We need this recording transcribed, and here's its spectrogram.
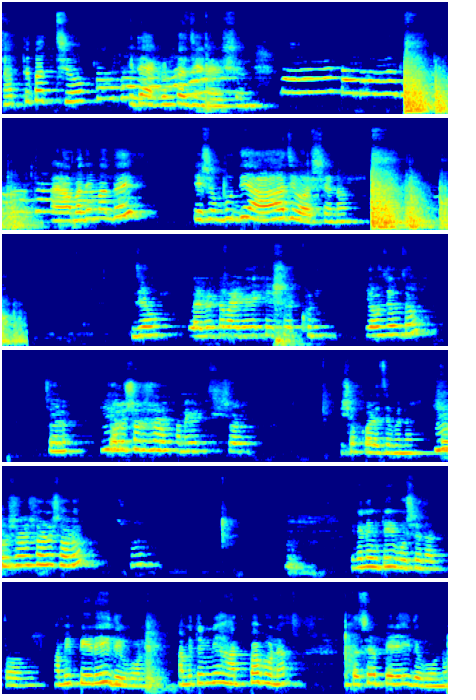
ভাবতে পারছ? এটা এখনকার জেনারেশন আর আমাদের মাথায় এসব বুদ্ধি আজও আসে না। যাও ল্যাডারটা বাইরে রেখে এসো এক্ষুনি। যাও যাও যাও। চলো চলো সরো সরো আমি রাখছি সরো। এসব করা যাবে না। সরো সরো সরো সরো। এখানে উঠেই বসে থাকতে হবে। আমি পেরেই দেবো না। আমি তো এমনি হাত পাবো না। তাছাড়া পেরেই দেবো না।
